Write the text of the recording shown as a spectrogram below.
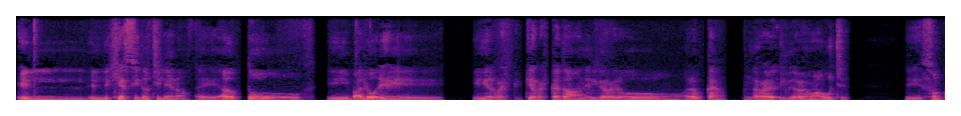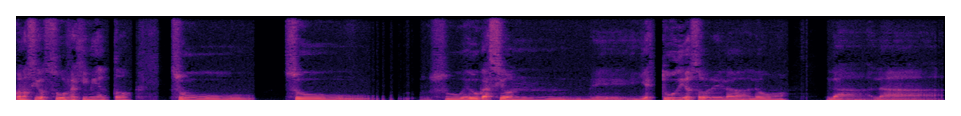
el, ejército chileno eh, adoptó valores que rescataban el guerrero araucano, el guerrero, mapuche. Eh, son conocidos sus regimientos, su, su, su educación eh, y estudios sobre la, la, la,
